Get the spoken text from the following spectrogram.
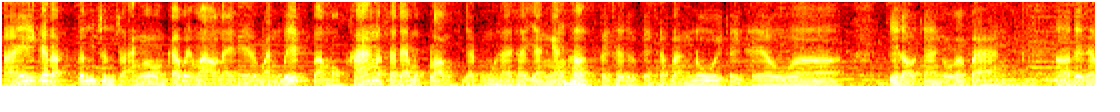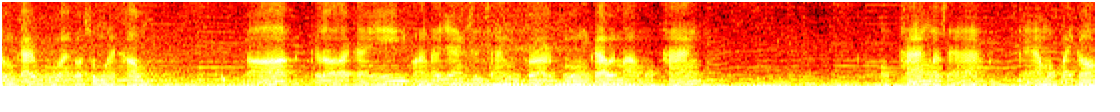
Đấy cái đặc tính sinh sản của con cá bé màu này thì các bạn biết là một tháng nó sẽ đẻ một lần và cũng có thể thời gian ngắn hơn tùy theo điều kiện các bạn nuôi tùy theo uh, chế độ trang của các bạn. Đó tùy theo con cái của các bạn có sung hay không. Đó cái đó là cái khoảng thời gian sinh sản của, của con cá bảy màu một tháng một tháng là sẽ đẻ một bầy con.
